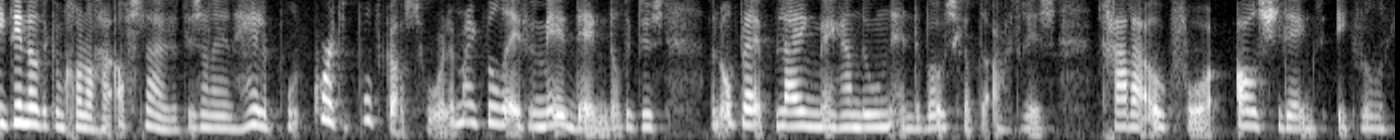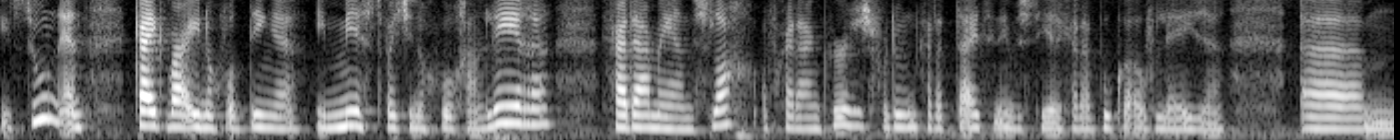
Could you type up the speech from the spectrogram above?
Ik denk dat ik hem gewoon al ga afsluiten. Het is alleen een hele korte podcast geworden. Maar ik wilde even mededelen dat ik dus een opleiding ben gaan doen. En de boodschap erachter is: ga daar ook voor als je denkt: ik wil nog iets doen. En kijk waar je nog wat dingen in mist, wat je nog wil gaan leren. Ga daarmee aan de slag. Of ga daar een cursus voor doen. Ga daar tijd in investeren. Ga daar boeken over lezen. Ehm,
